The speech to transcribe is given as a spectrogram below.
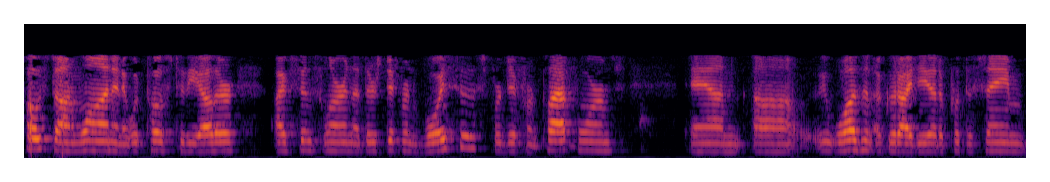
post on one and it would post to the other I've since learned that there's different voices for different platforms, and uh, it wasn't a good idea to put the same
